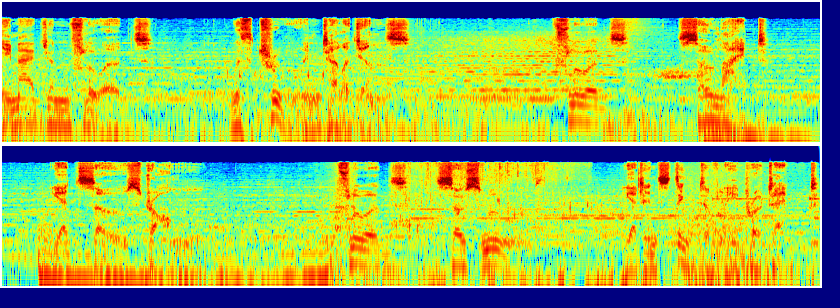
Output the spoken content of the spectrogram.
Imagine fluids with true intelligence. Fluids so light, yet so strong. Fluids so smooth, yet instinctively protect.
